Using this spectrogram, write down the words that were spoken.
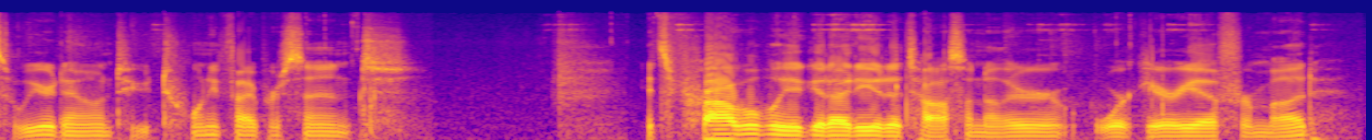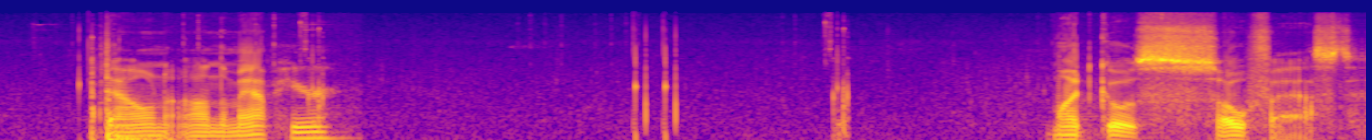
So we are down to 25%. It's probably a good idea to toss another work area for mud down on the map here. Mud goes so fast.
